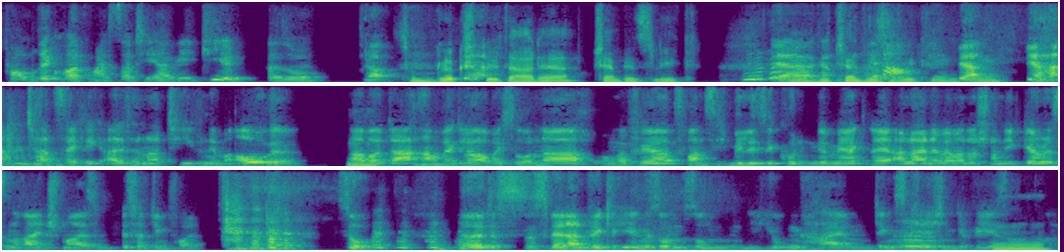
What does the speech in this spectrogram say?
vom Rekordmeister THW Kiel. Also ja. Zum Glück spielt ja. da der Champions League. Mhm. Ja, die Champions genau. League. Und, ja, äh, wir hatten tatsächlich Alternativen im Auge. Mhm. Aber da haben wir, glaube ich, so nach ungefähr 20 Millisekunden gemerkt, nee, alleine wenn wir da schon die Garrison reinschmeißen, ist das Ding voll. So, ne, das, das wäre dann wirklich irgendwie so ein, so ein Jugendheim-Dingskirchen mhm. gewesen. Ja.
